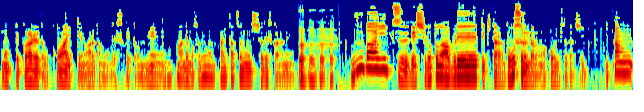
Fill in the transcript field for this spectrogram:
持ってこられると怖いっていうのはあるかもですけどね。まあ、でもそれは配達も一緒ですからね。ウーバーイーツで仕事があぶれてきたらどうするんだろうな、こういう人たち。一旦、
